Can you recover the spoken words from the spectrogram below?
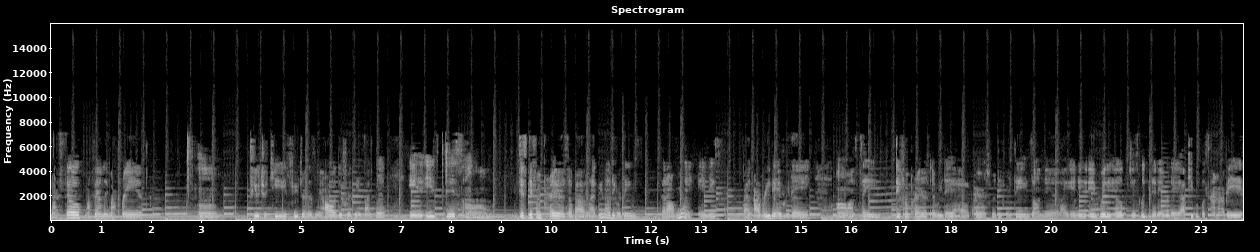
myself, my family, my friends, um, future kids, future husband, all different things like that. And it's just um just different prayers about like you know different things that I want, and it's like I read it every day. Um, I say different prayers every day. I have prayers for different things on there, like, and it, it really helps just looking at it every day. I keep it beside my bed,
